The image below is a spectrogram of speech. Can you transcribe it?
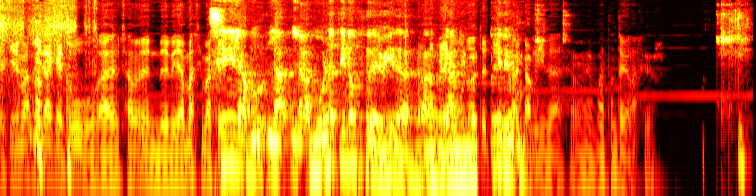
Que tiene más vida que tú, ¿sabes? de vida máxima que Sí, la, la- la mula tiene 11 de vida. Al uno nivel te tiene- vida, ¿sabes? Es bastante gracioso.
